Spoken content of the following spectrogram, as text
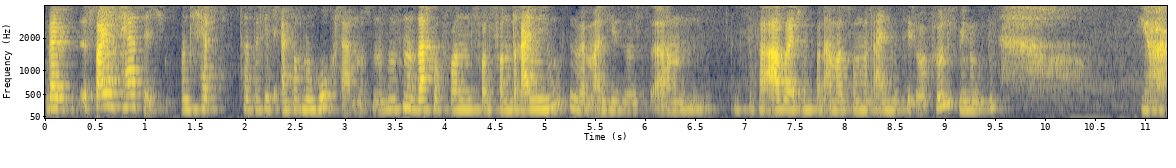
weil es war ja fertig und ich hätte es tatsächlich einfach nur hochladen müssen. Das ist eine Sache von, von, von drei Minuten, wenn man dieses, ähm, diese Verarbeitung von Amazon mit einbezieht oder fünf Minuten. Ja,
